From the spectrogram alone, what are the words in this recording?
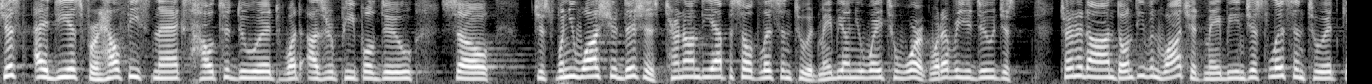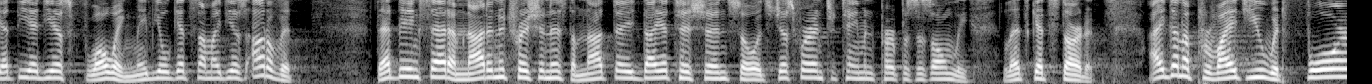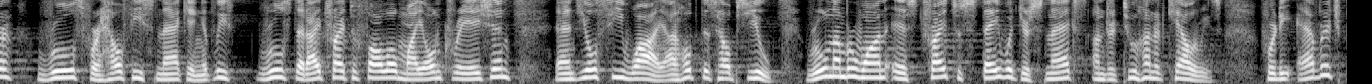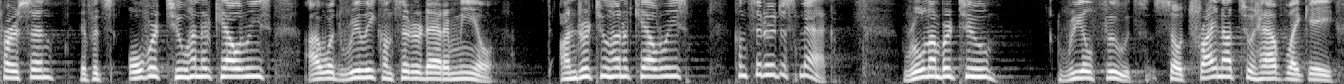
Just ideas for healthy snacks how to do it what other people do. So just when you wash your dishes, turn on the episode, listen to it. Maybe on your way to work, whatever you do, just turn it on. Don't even watch it, maybe, and just listen to it. Get the ideas flowing. Maybe you'll get some ideas out of it. That being said, I'm not a nutritionist, I'm not a dietitian, so it's just for entertainment purposes only. Let's get started. I'm gonna provide you with four rules for healthy snacking, at least rules that I try to follow, my own creation and you'll see why. I hope this helps you. Rule number one is try to stay with your snacks under 200 calories. For the average person, if it's over 200 calories, I would really consider that a meal. Under 200 calories, consider it a snack. Rule number two real foods. So try not to have like a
